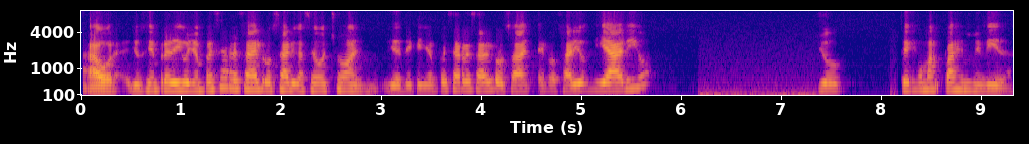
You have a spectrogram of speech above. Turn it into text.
Ahora, yo siempre digo, yo empecé a rezar el rosario hace ocho años y desde que yo empecé a rezar el rosario, el rosario diario, yo tengo más paz en mi vida.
